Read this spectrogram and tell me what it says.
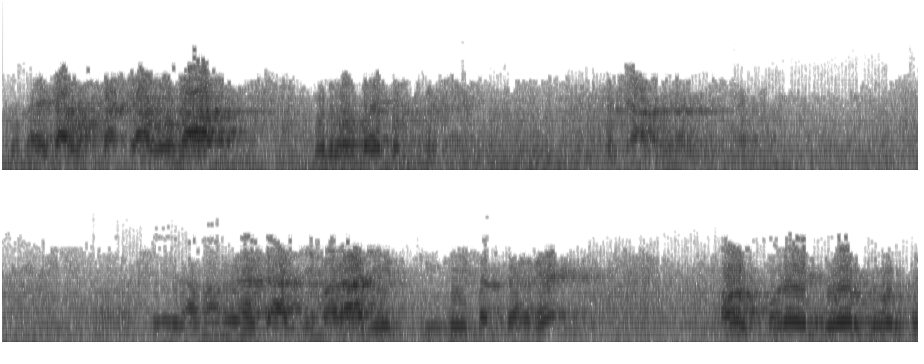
सुनेगा, उसका क्या होगा? बोले वो बैकुंठ में जाएगा कल्याण हो जाएगा श्री रामानुजाचार्य जी महाराज एक टीवी पर चढ़ गए और बड़े ज़ोर ज़ोर से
